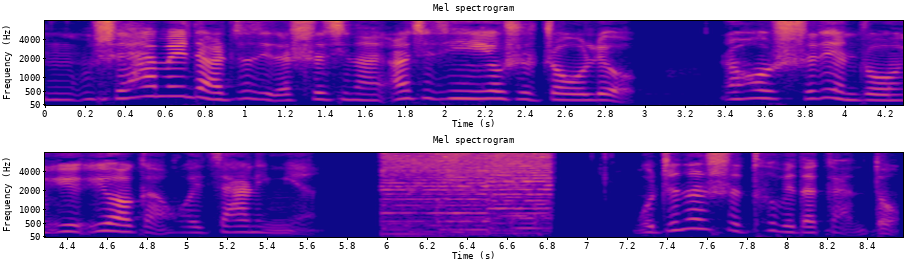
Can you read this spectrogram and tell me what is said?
嗯，谁还没点自己的事情呢？而且今天又是周六，然后十点钟又又要赶回家里面，我真的是特别的感动。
